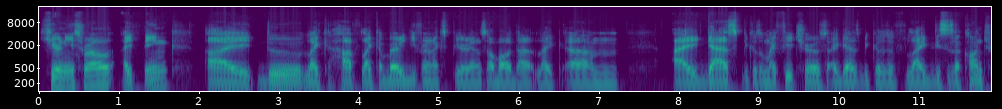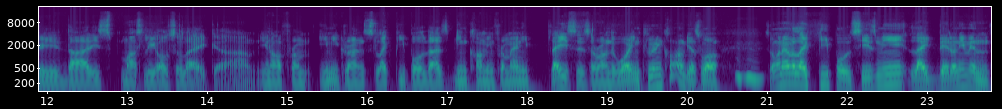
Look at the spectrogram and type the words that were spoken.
Here in Israel, I think I do like have like a very different experience about that. Like, um, I guess because of my features, I guess because of like this is a country that is mostly also like um, you know from immigrants, like people that's been coming from many places around the world, including Colombia as well. Mhm. So whenever like people sees me, like they don't even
